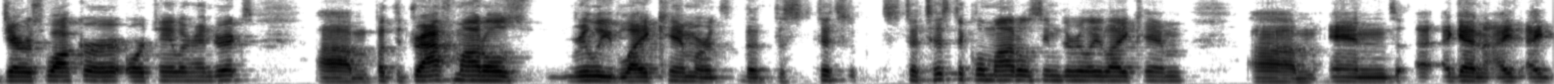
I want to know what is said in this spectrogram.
Jarace Walker or, or Taylor Hendricks. Um, but the draft models really like him, or the, the statistical models seem to really like him. Um, and uh, again, I, I,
